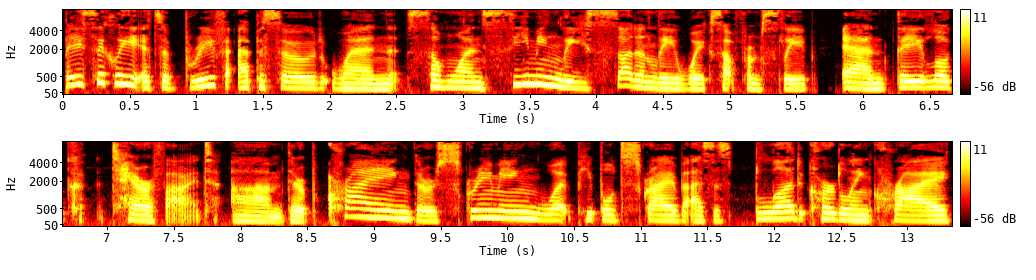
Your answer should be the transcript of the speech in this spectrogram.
Basically, it's a brief episode when someone seemingly suddenly wakes up from sleep and they look terrified. Um, they're crying, they're screaming, what people describe as this blood curdling cry.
